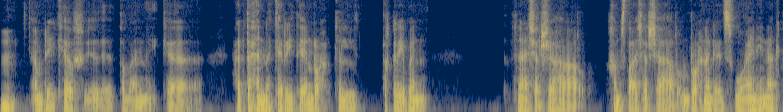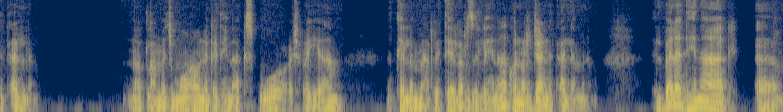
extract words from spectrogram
مم. أمريكا في طبعا ك حتى إحنا كريتيل نروح كل تقريبا 12 شهر 15 شهر نروح نقعد أسبوعين هناك نتعلم. نطلع مجموعة ونقعد هناك أسبوع 10 أيام نتكلم مع ال retailers اللي هناك ونرجع نتعلم منهم. البلد هناك آه،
